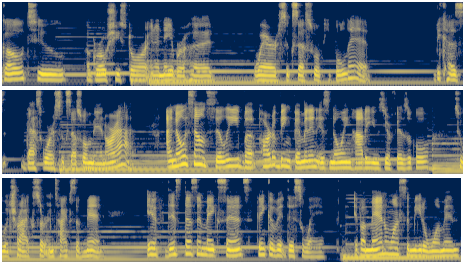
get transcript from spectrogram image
go to a grocery store in a neighborhood where successful people live because that's where successful men are at. I know it sounds silly, but part of being feminine is knowing how to use your physical to attract certain types of men. If this doesn't make sense, think of it this way. If a man wants to meet a woman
